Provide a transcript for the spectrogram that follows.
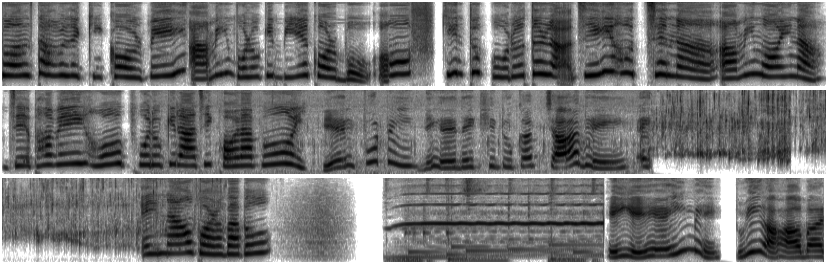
বল তাহলে কি করবি? আমি বড়কে বিয়ে করব। ওফ কিন্তু বড় তো রাজি হচ্ছে না। আমি নয় না। যেভাবেই হোক বড়কে রাজি করাবই। এরপরেই দিয়ে দেখি দু কাপ চা এই এই নাও বড় বাবু এই এই মেয়ে, তুই আবার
